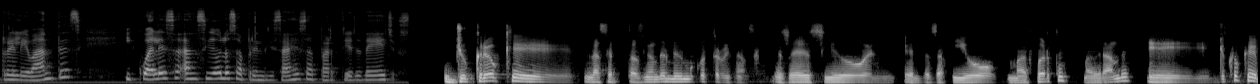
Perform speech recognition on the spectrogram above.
relevantes y cuáles han sido los aprendizajes a partir de ellos? Yo creo que la aceptación del mismo costarricense, ese ha sido el, el desafío más fuerte, más grande. Eh, yo creo que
